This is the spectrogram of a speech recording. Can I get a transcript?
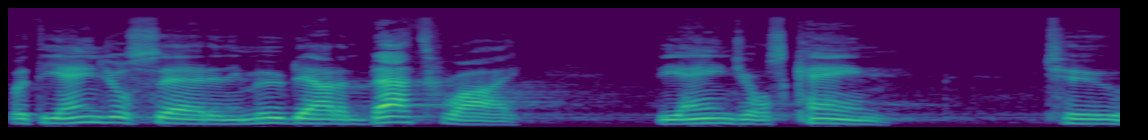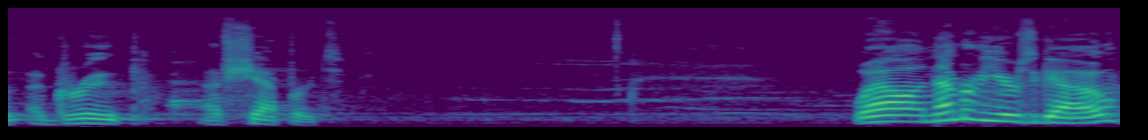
what the angel said, and they moved out, and that's why the angels came to a group of shepherds. Well, a number of years ago,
